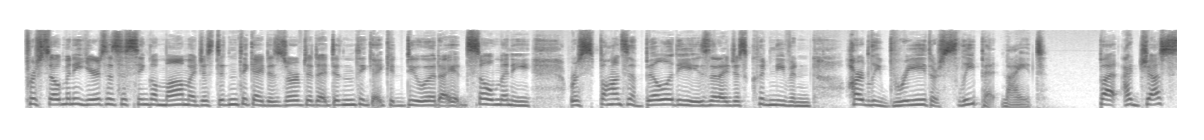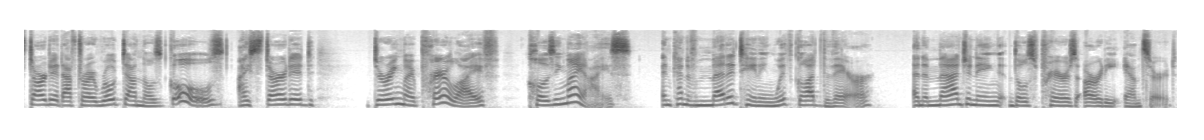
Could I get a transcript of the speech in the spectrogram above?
for so many years as a single mom. I just didn't think I deserved it. I didn't think I could do it. I had so many responsibilities that I just couldn't even hardly breathe or sleep at night. But I just started after I wrote down those goals, I started during my prayer life closing my eyes and kind of meditating with God there and imagining those prayers already answered.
